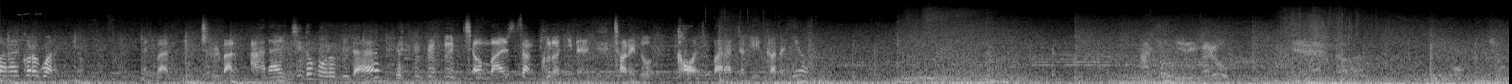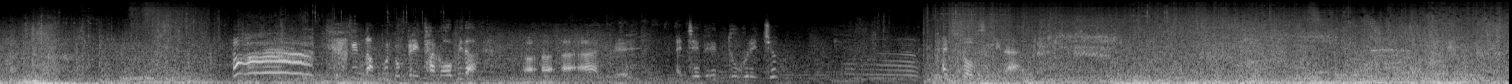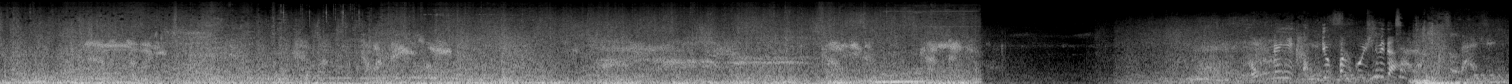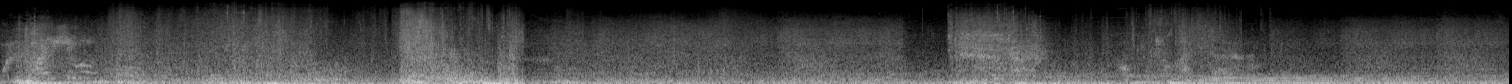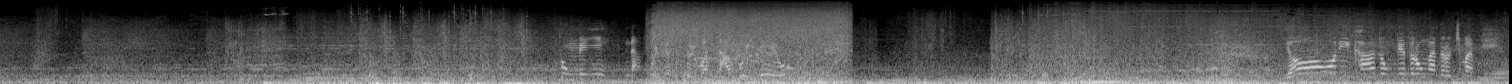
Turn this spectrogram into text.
출발할 거라고 하는군요. 하지만 출발 안 할지도 모릅니다. 저 말썽꾸러기들 전에도 거짓말한 적이 있거든요. 아, 이 나쁜 놈들이 다가옵니다. 아, 아, 아, 아 그래? 쟤들이 누구랬죠? 음, 할 수 없습니다.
